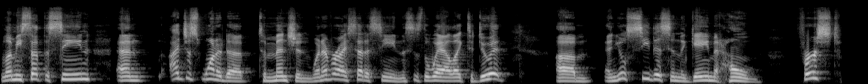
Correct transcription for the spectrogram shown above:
let me set the scene. And I just wanted to, to mention whenever I set a scene, this is the way I like to do it. Um, and you'll see this in the game at home. First,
